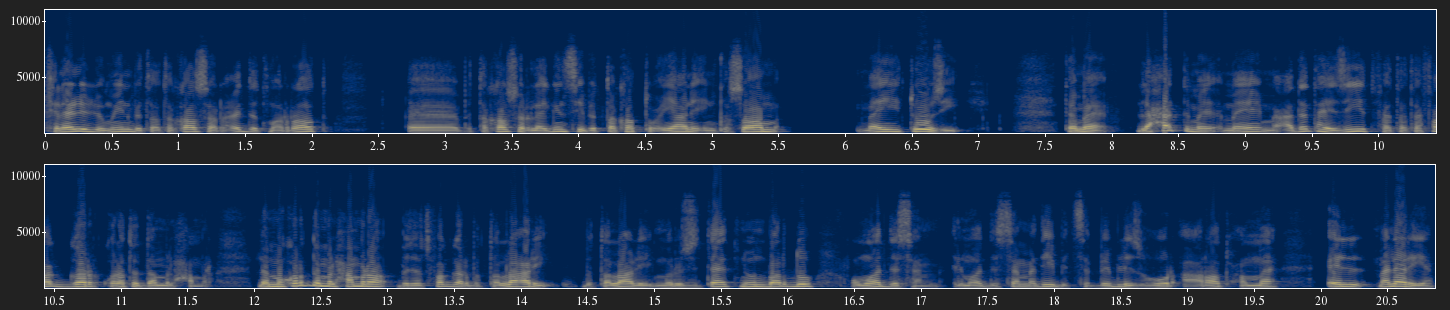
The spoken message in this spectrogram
خلال اليومين بتتكاثر عدة مرات آه بالتكاثر لا جنسي بالتقطع يعني انقسام ميتوزي. تمام. لحد ما ما ما عددها يزيد فتتفجر كرات الدم الحمراء. لما كرات الدم الحمراء بتتفجر بتطلع لي بتطلع لي ميروزيتات نون برضو ومواد سامة. المواد السامة دي بتسبب لي ظهور أعراض حمى الملاريا.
